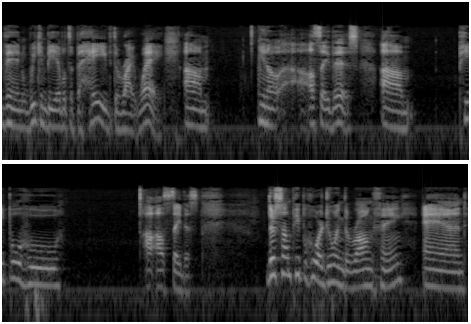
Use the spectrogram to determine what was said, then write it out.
then we can be able to behave the right way. Um, you know, I'll say this: um, people who I'll say this there's some people who are doing the wrong thing and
